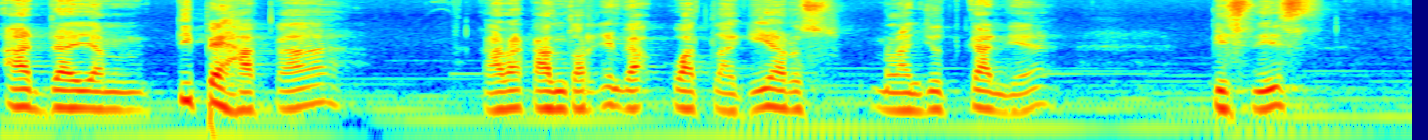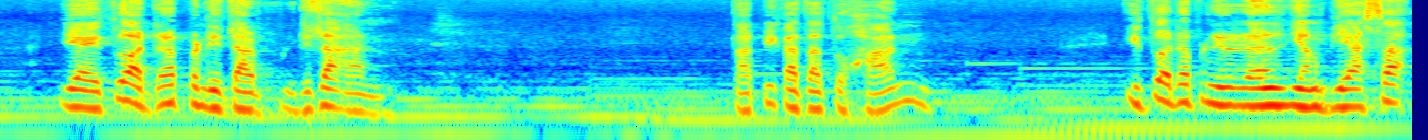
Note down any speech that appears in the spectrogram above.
ada yang di PHK karena kantornya nggak kuat lagi harus melanjutkan ya bisnis, yaitu adalah penderitaan. Tapi kata Tuhan, itu ada penderitaan yang biasa.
